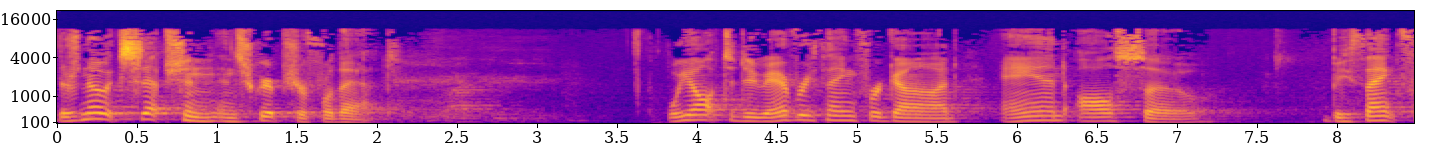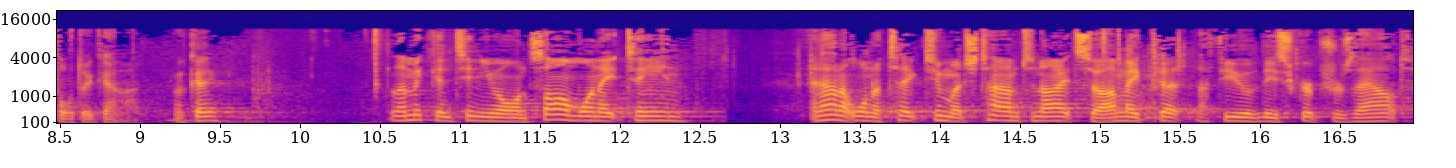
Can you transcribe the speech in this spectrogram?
There's no exception in Scripture for that. We ought to do everything for God and also be thankful to God. Okay? Let me continue on. Psalm 118. And I don't want to take too much time tonight, so I may cut a few of these scriptures out.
